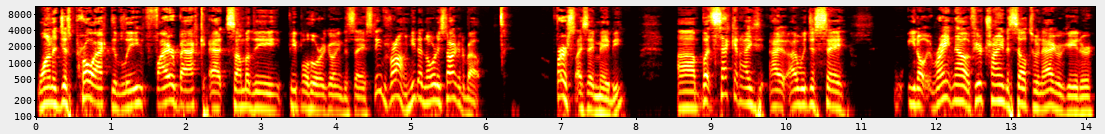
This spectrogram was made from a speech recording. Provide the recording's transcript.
want to just proactively fire back at some of the people who are going to say, Steve's wrong. He doesn't know what he's talking about. First, I say maybe. Uh, but second, I, I, I would just say, you know, right now, if you're trying to sell to an aggregator,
